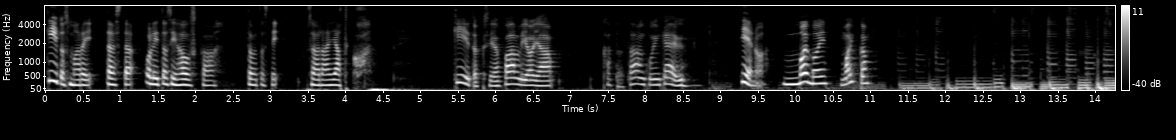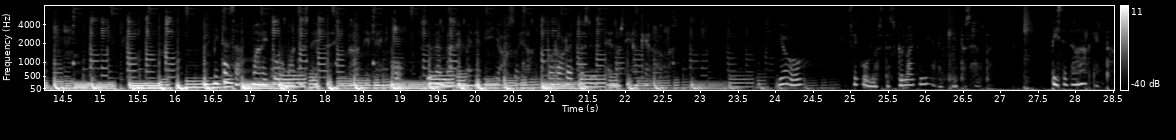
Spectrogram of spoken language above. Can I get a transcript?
Kiitos Mari tästä, oli tosi hauskaa. Toivottavasti saadaan jatkoa. Kiitoksia paljon ja katsotaan kuin käy. Hienoa. Moi moi! Moikka! Mitä sä Mari tuumaat, jos tehtäisiin vähän silleen niin syvemmälle meneviä jaksoja? Poraudettaisiin yhteen asiaan kerralla. Joo, se kuulostaisi kyllä aika mielenkiintoiselta. Pistetään harkintaan.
